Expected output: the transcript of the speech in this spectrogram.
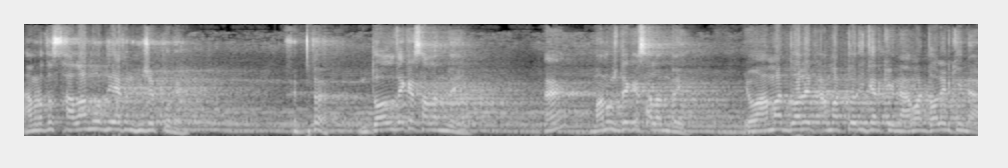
আমরা তো সালামও দিই এখন হিসেব করে। দল দেখে সালাম দেয় হ্যাঁ? মানুষ দেখে সালাম দেয় এবং আমার দলের, আমার তরিকার কিনা, আমার দলের কিনা,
